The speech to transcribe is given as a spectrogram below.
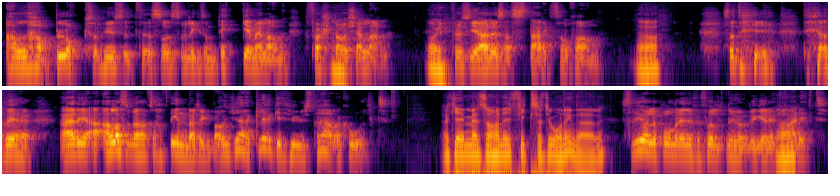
alla block som huset, så, så liksom däcker mellan första och källaren. Oj, För att göra det så starkt som fan. ja, Så det är ju, det, det, det alla som har haft in där tycker bara, jäklar vilket hus, det här var coolt. Okej, men så har ni fixat i ordning där eller? Så vi håller på med det nu för fullt nu och bygger det Ja. färdigt.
